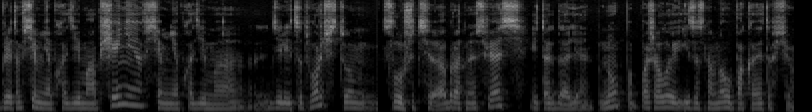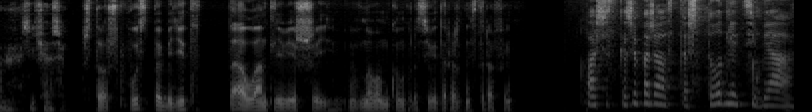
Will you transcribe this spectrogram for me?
При этом всем необходимо общение, всем необходимо делиться творчеством, слушать обратную связь и так далее. Ну, пожалуй, из основного пока это все сейчас. Что ж, пусть победит талантливейший в новом конкурсе витражной строфы. Паша, скажи, пожалуйста, что для тебя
